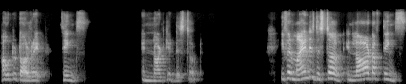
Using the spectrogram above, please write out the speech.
how to tolerate things and not get disturbed. If your mind is disturbed in lot of things,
